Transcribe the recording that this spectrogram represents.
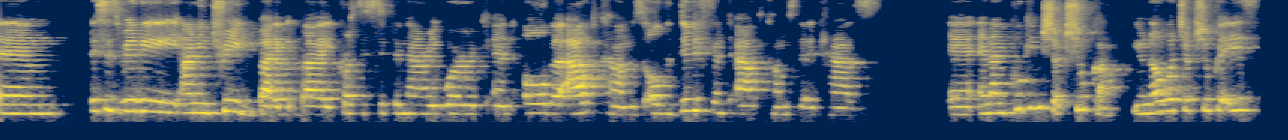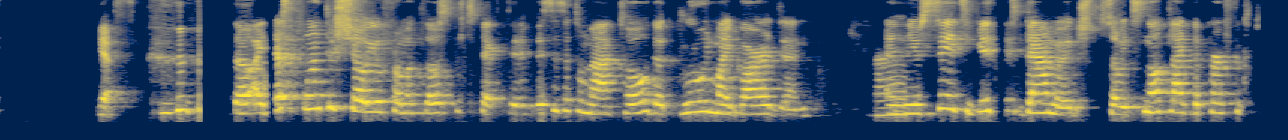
um, this is really, I'm intrigued by, by cross-disciplinary work and all the outcomes, all the different outcomes that it has. And, and I'm cooking shakshuka. You know what shakshuka is? Yes. so I just want to show you from a close perspective. This is a tomato that grew in my garden. And you see it's a bit damaged, so it's not like the perfect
